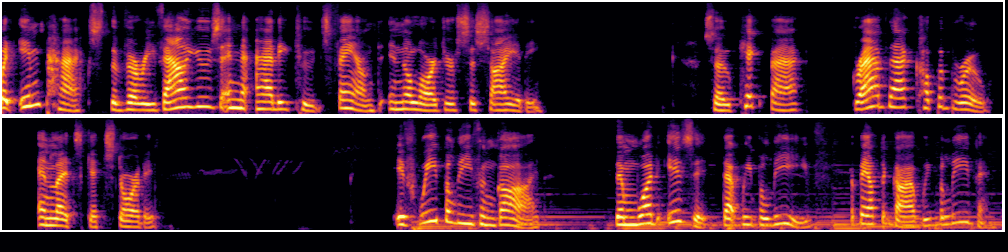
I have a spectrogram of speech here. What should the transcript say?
but impacts the very values and attitudes found in the larger society. So kick back, grab that cup of brew, and let's get started. If we believe in God, then what is it that we believe about the God we believe in?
